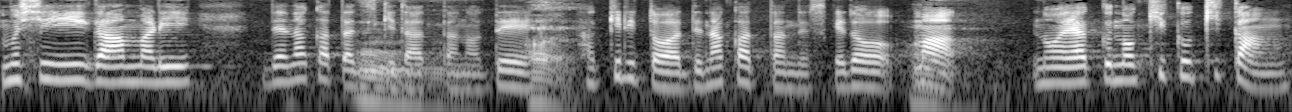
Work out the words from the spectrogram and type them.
虫があんまり出なかった時期だったので、うんはい。はっきりとは出なかったんですけど、い。まあ農薬の効く期間、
